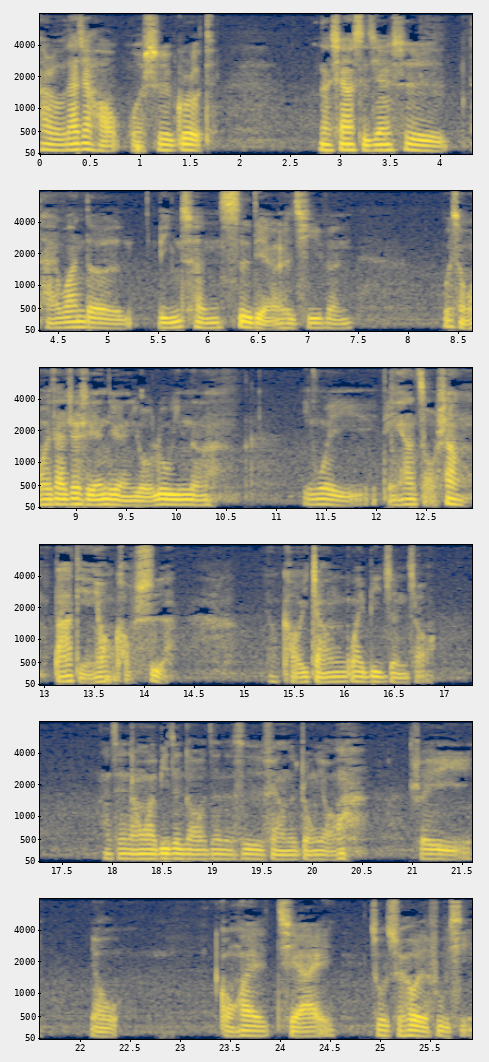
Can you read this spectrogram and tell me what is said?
Hello，大家好，我是 Groot。那现在时间是台湾的凌晨四点二十七分。为什么会在这时间点有录音呢？因为等一下早上八点要考试啊，要考一张外币证照。那这张外币证照真的是非常的重要，所以要赶快起来做最后的复习。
